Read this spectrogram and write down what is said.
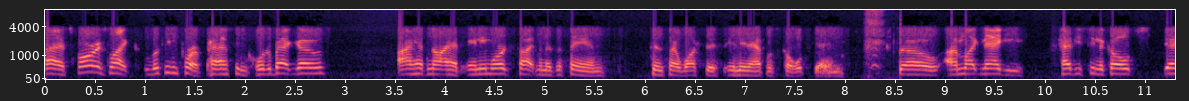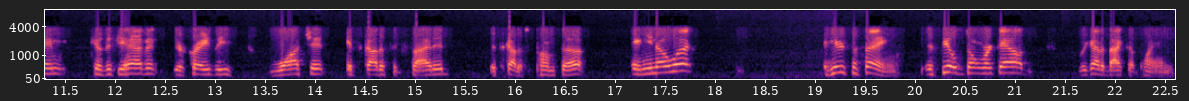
Uh, as far as like looking for a passing quarterback goes, I have not had any more excitement as a fan since I watched this Indianapolis Colts game. So I'm like Nagy. Have you seen the Colts game? Because if you haven't, you're crazy. Watch it. It's got us excited. It's got us pumped up. And you know what? Here's the thing: if Fields don't work out, we got a backup plan.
